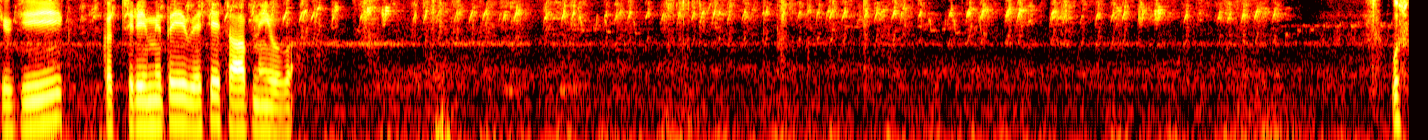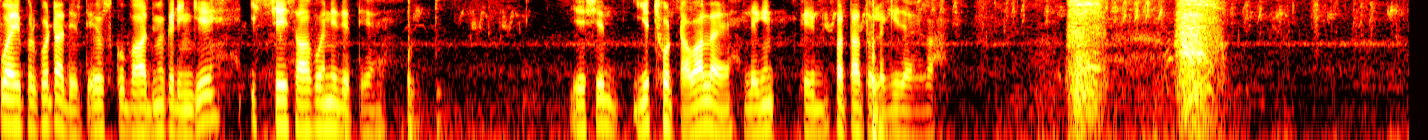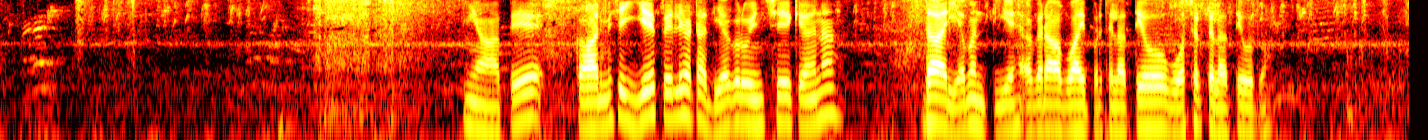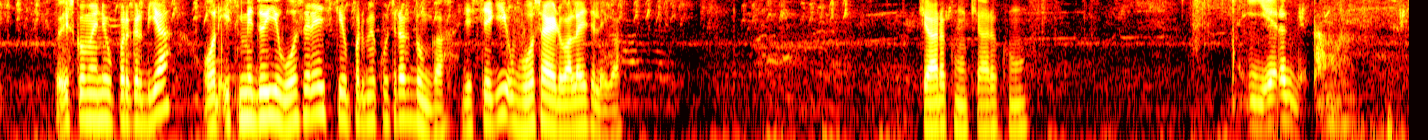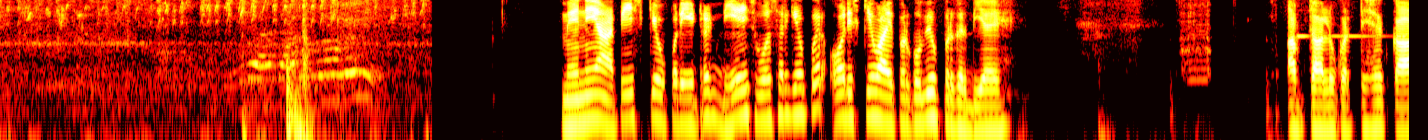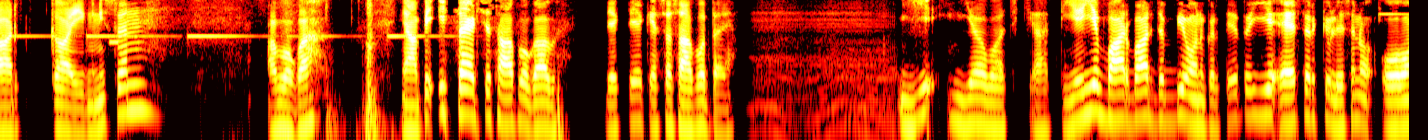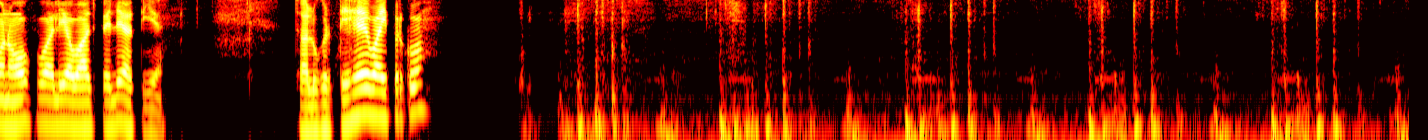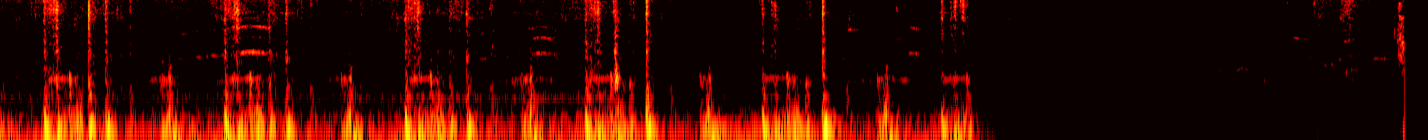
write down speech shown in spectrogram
क्योंकि कचरे में तो ये वैसे साफ़ नहीं होगा। उस वाइपर को हटा देते हैं, उसको बाद में करेंगे, इससे साफ़ होने देते हैं। ये से ये छोटा वाला है, लेकिन फिर भी पता तो लग ही जाएगा। यहाँ पे कार में से ये पहले हटा दिया करो, इनसे क्या है ना दारियाँ बनती है। अगर आप वाइपर चलाते हो वॉशर चलाते हो तो। तो इसको मैंने ऊपर कर दिया और इसमें जो ये वॉशर है इसके ऊपर मैं कुछ रख दूँगा, जिससे कि वो साइड वाला ही चलेगा। क्या रखूँ क्या रखूँ? ये रख देता हूँ। मैंने यहाँ पे इसके ऊपर ईट रख दिया है इस वॉशर के ऊपर, और इसके वाइपर को भी ऊपर कर दिया है। अब चालू करते हैं कार का इग्निशन अब होगा। यहाँ पे इस साइड से साफ़ होगा अब। देखते हैं कैसा साफ़ होता है। ये ये आवाज़ क्या आती है? ये बार बार जब भी ऑन करते हैं तो ये एयर सर्कुलेशन ऑन ऑफ़ वाली आवाज़ पहले आती है। चालू करते हैं वाइपर को।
